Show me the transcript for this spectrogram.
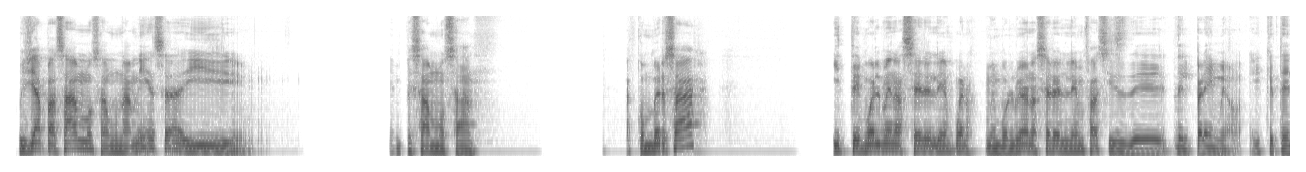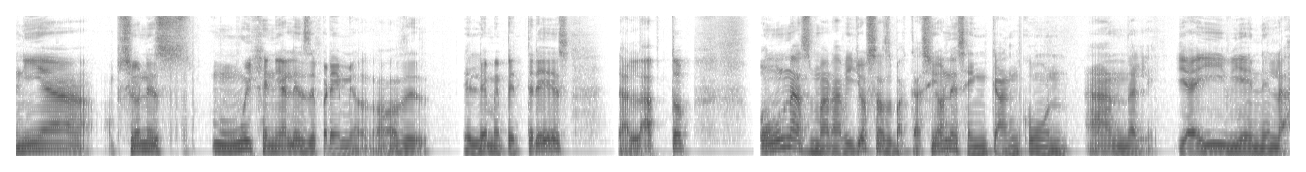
pues ya pasamos a una mesa y empezamos a, a conversar y te vuelven a hacer el, bueno, me volvieron a hacer el énfasis de, del premio y que tenía opciones muy geniales de premio, ¿no? El MP3, la laptop o unas maravillosas vacaciones en Cancún, ándale, y ahí viene la,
